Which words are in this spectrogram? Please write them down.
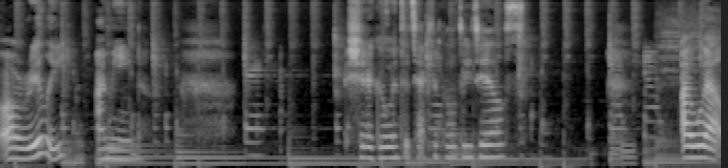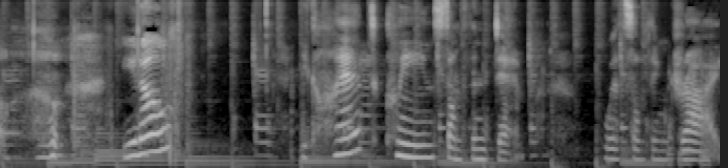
Oh, really? I mean, should I go into technical details? I will. you know, you can't clean something damp with something dry.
